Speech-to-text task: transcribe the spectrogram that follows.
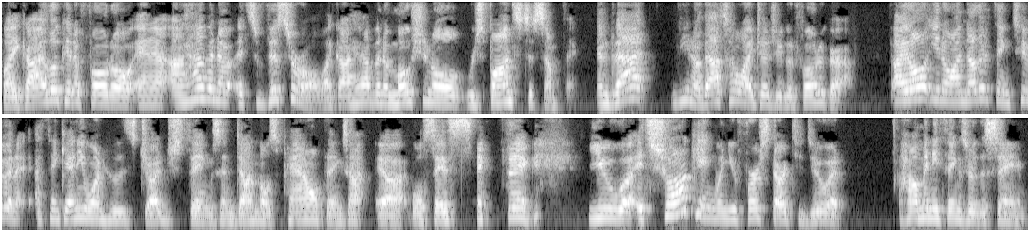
Like I look at a photo and I I have an it's visceral. Like I have an emotional response to something, and that you know that's how I judge a good photograph. I all you know another thing too, and I, I think anyone who's judged things and done those panel things I, uh, will say the same thing. You, uh, it's shocking when you first start to do it how many things are the same.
